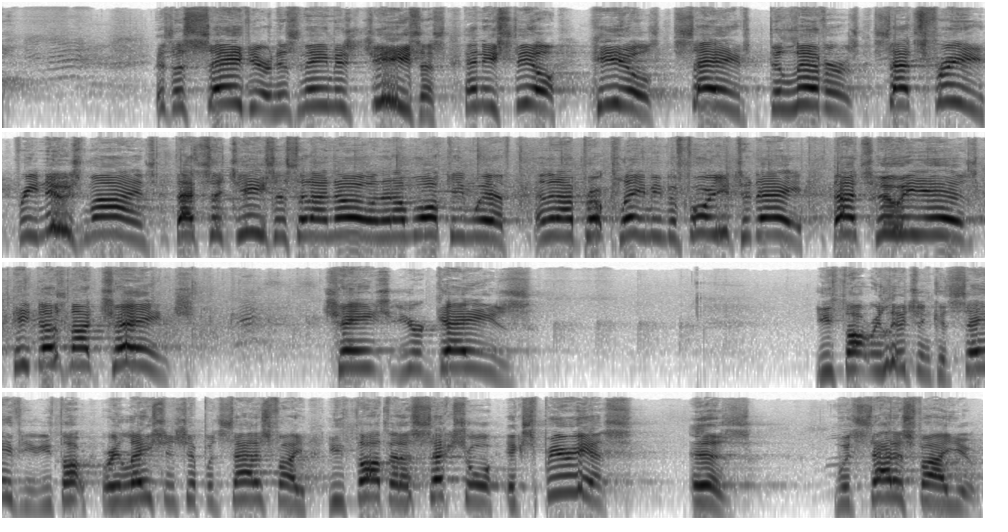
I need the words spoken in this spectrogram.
is a Savior, and His name is Jesus, and He still heals, saves, delivers, sets free, renews minds. That's the Jesus that I know and that I'm walking with and that I'm proclaiming before you today. That's who He is. He does not change. Change your gaze. You thought religion could save you. You thought relationship would satisfy you. You thought that a sexual experience is would satisfy you.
